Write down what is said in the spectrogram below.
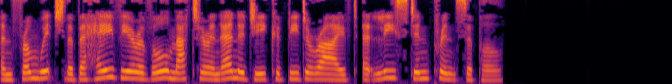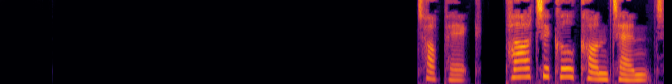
and from which the behavior of all matter and energy could be derived at least in principle. Particle content.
